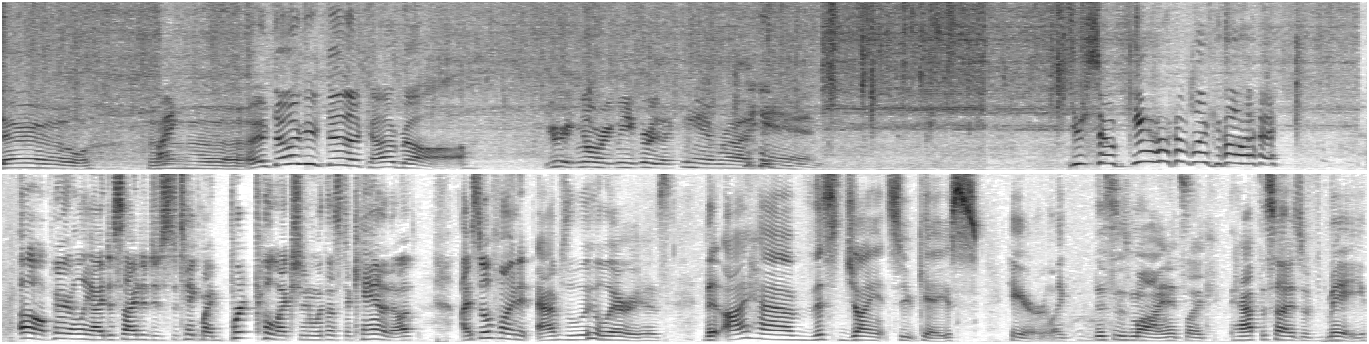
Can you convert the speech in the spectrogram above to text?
now. Uh, I'm talking to the camera. You're ignoring me for the camera again. You're so cute! Oh my god! Oh, apparently I decided just to take my brick collection with us to Canada. I still find it absolutely hilarious that I have this giant suitcase here. Like, this is mine. It's like half the size of me.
